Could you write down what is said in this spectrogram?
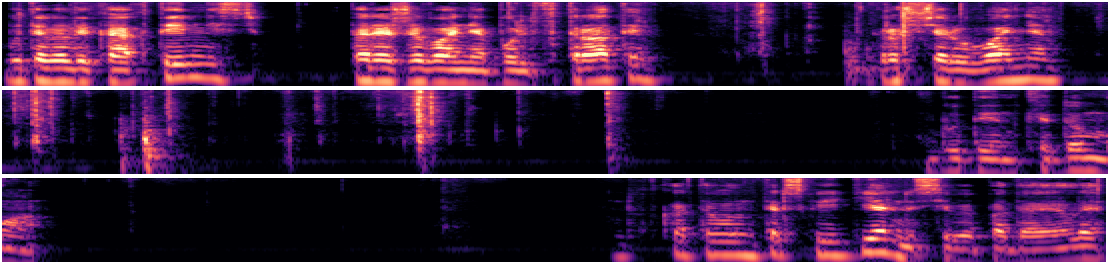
Буде велика активність, переживання боль втрати, розчарування. Будинки, дома. Тут карта волонтерської діяльності випадає, але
